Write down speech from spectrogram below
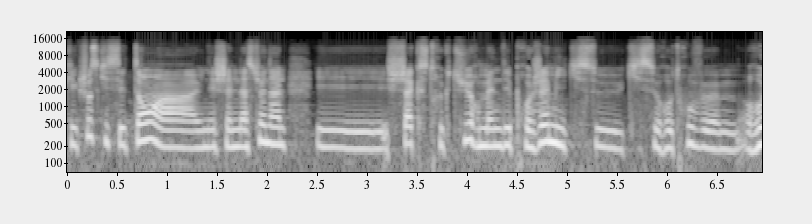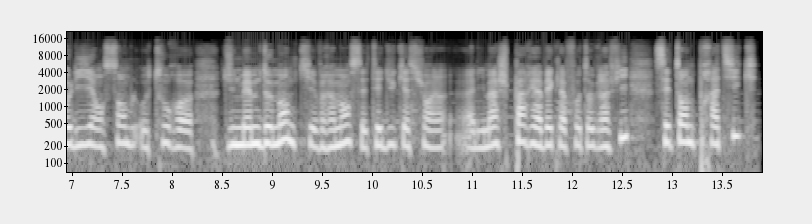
quelque chose qui s'étend à une échelle nationale. Et chaque structure mène des projets, qui se, qui se retrouvent euh, reliés ensemble autour euh, d'une même demande, qui est vraiment cette éducation à, à l'image par et avec la photographie, ces temps de pratique,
